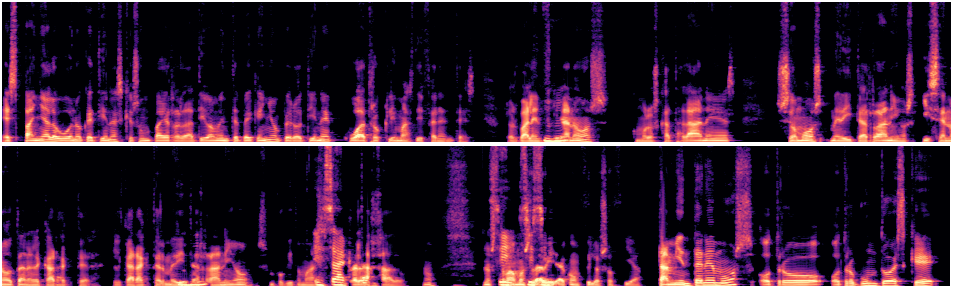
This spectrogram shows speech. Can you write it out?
España lo bueno que tiene es que es un país relativamente pequeño, pero tiene cuatro climas diferentes. Los valencianos, como los catalanes, somos mediterráneos y se nota en el carácter. El carácter mediterráneo es un poquito más relajado, ¿no? Nos tomamos la vida con filosofía. También tenemos otro, otro punto, es que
